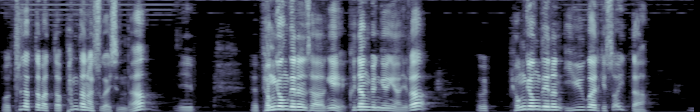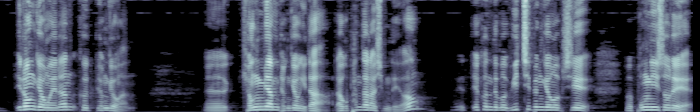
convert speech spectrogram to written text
뭐 틀렸다 맞다 판단할 수가 있습니다. 이 변경되는 사항이 그냥 변경이 아니라 변경되는 이유가 이렇게 써 있다. 이런 경우에는 그 변경안 에, 경미한 변경이다라고 판단하시면 돼요. 예컨대 뭐 위치 변경 없이 뭐 복리설에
